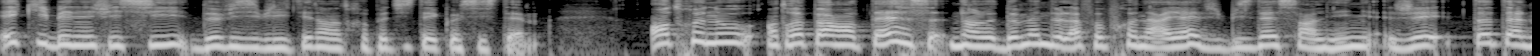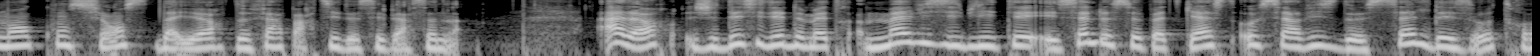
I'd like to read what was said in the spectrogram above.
et qui bénéficient de visibilité dans notre petit écosystème. Entre nous, entre parenthèses, dans le domaine de l'infoprenariat et du business en ligne, j'ai totalement conscience d'ailleurs de faire partie de ces personnes-là. Alors, j'ai décidé de mettre ma visibilité et celle de ce podcast au service de celle des autres,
